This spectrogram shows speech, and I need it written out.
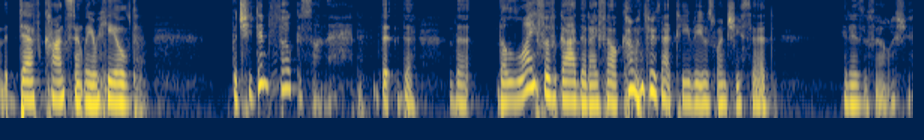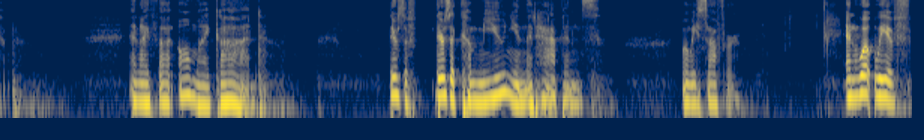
The deaf constantly are healed. But she didn't focus on that. The, the, the the life of God that I felt coming through that TV was when she said, It is a fellowship. And I thought, oh my God, there's a, there's a communion that happens when we suffer. And what we have,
